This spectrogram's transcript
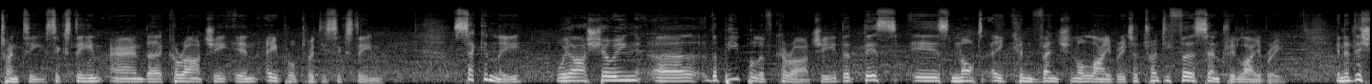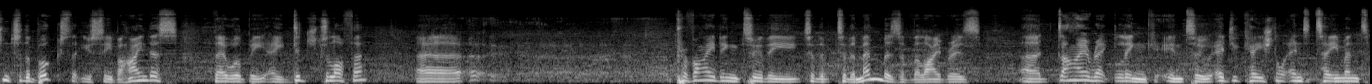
2016 and uh, Karachi in April 2016. Secondly, we are showing uh, the people of Karachi that this is not a conventional library, it's a 21st century library. In addition to the books that you see behind us, there will be a digital offer. Uh, providing to the to the to the members of the libraries a direct link into educational, entertainment,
